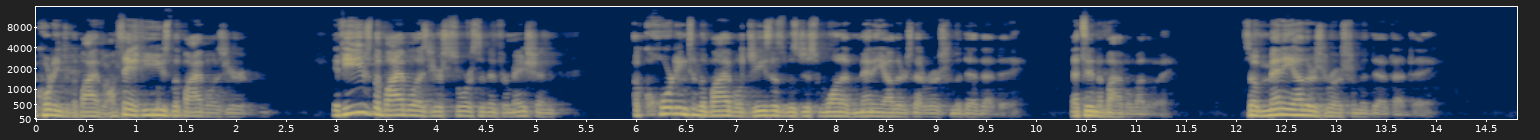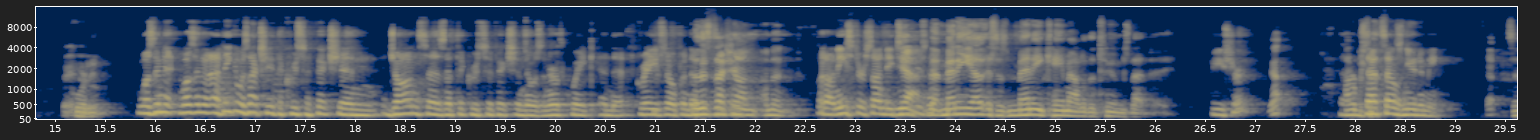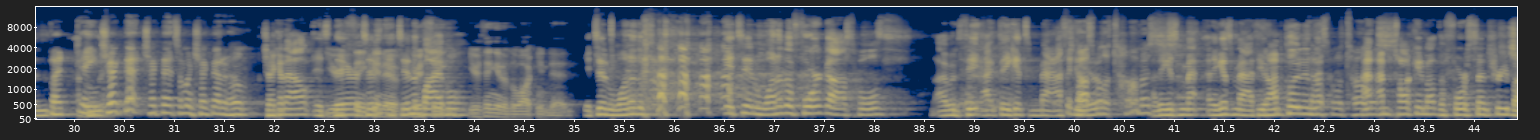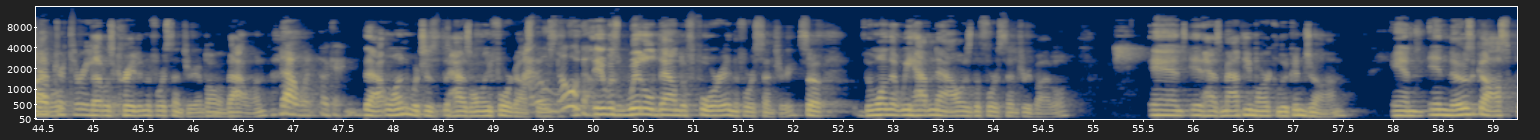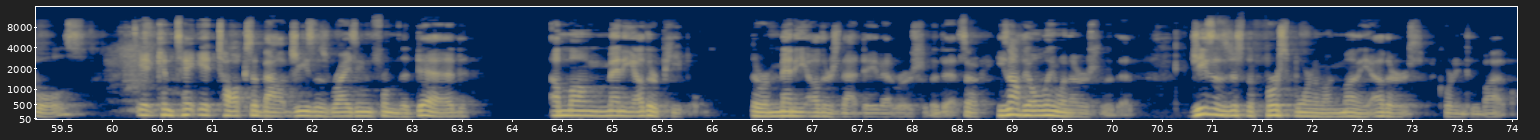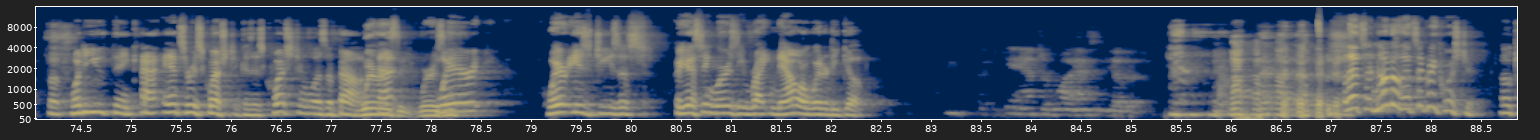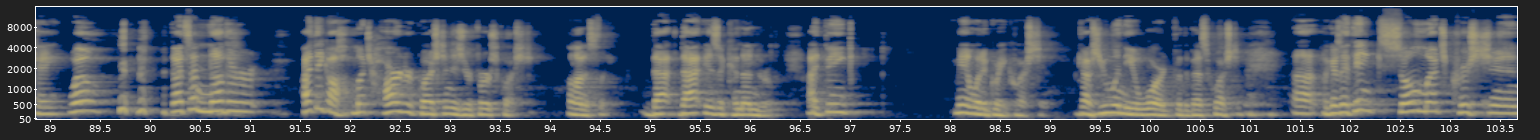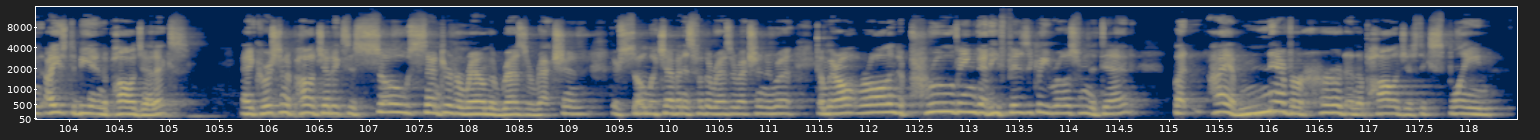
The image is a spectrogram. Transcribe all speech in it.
according to the Bible. I'm saying if you use the Bible as your if you use the Bible as your source of information, according to the Bible, Jesus was just one of many others that rose from the dead that day. That's in the Bible, by the way. So many others rose from the dead that day. According, Wasn't it? Wasn't it? I think it was actually at the crucifixion. John says at the crucifixion there was an earthquake and that graves opened up. no, this is actually on, on the But on Easter Sunday too. yeah you said? that many it says many came out of the tombs that day. Are you sure? Yeah, hundred percent. that sounds new to me. It's in- But I hey, believe- check that. Check that. Someone check that at home. check it out. It's You're there. It's, thinking it's of- in the you're think- Bible. you're thinking of The Walking Dead. It's in one of the. it's in one of the four Gospels. I would think. I think it's Matthew. The Gospel of Thomas. I think it's. Ma- I think it's Matthew. And I'm including. Gospel of I, Thomas. I'm talking about the fourth century Bible Chapter three. that was created in the fourth century. I'm talking about that one. that one. Okay. That one, which is has only four Gospels. know about it. was whittled down to four in the fourth century. So the one that we have now is the fourth century Bible, and it has Matthew, Mark, Luke, and John. And in those Gospels, it contain it talks about Jesus rising from the dead among many other people. There were many others that day that rose from the dead. So he's not the only one that rose from the dead. Jesus is just the firstborn among many others, according to the Bible. But what do you think? Answer his question because his question was about Where is he? Where is he? where, Where is Jesus? Are you asking where is he right now, or where did he go? You can't answer one, answer Oh, that's a, no, no. That's a great question. Okay, well, that's another. I think a much harder question is your first question. Honestly, that that is a conundrum. I think, man, what a great question. Gosh, you win the award for the best question uh, because I think so much Christian. I used to be in apologetics. And Christian apologetics is so centered around the resurrection. There's so much evidence for the resurrection, and we're all we're all into proving that he physically rose from the dead. But I have never heard an apologist explain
